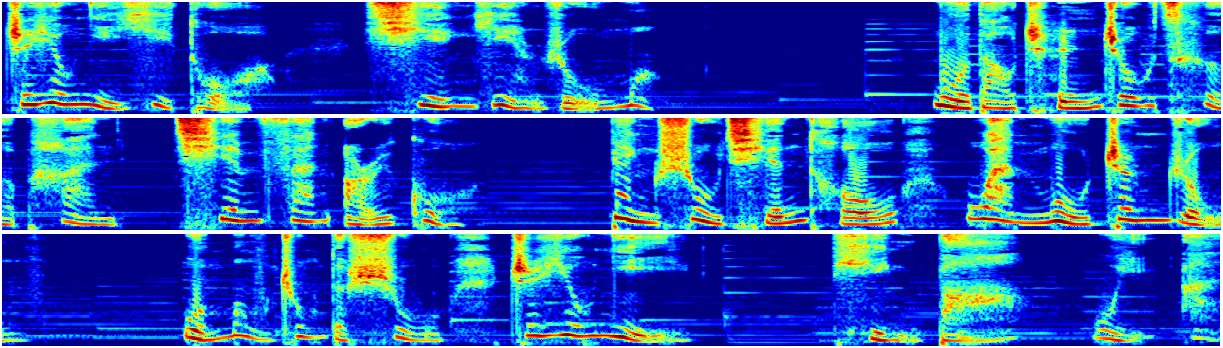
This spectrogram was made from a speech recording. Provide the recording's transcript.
只有你一朵，鲜艳如梦。莫道沉舟侧畔，千帆而过，病树前头，万木峥嵘。我梦中的树，只有你，挺拔伟岸。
